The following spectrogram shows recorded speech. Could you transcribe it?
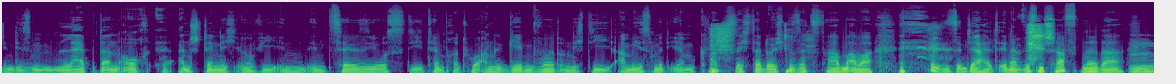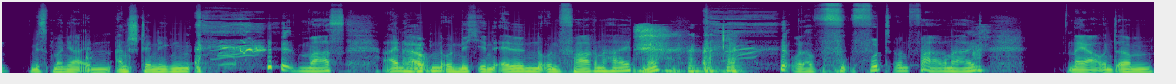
in diesem Lab dann auch äh, anständig irgendwie in, in Celsius die Temperatur angegeben wird und nicht die Amis mit ihrem Quatsch sich da durchgesetzt haben, aber wir sind ja halt in der Wissenschaft, ne? Da mhm. misst man ja in anständigen Maßeinheiten ja. und nicht in Ellen und Fahrenheit, ne? Oder Foot und Fahrenheit. Naja, und ähm,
